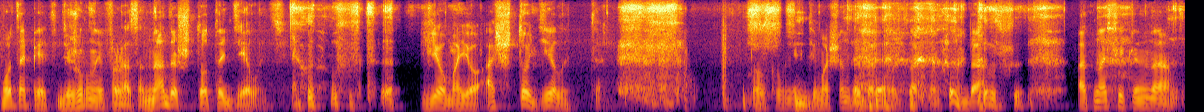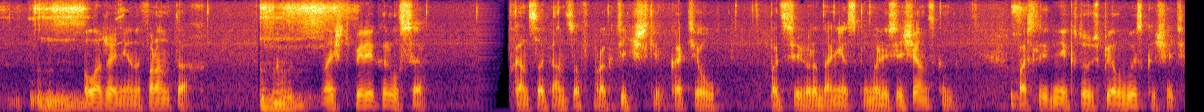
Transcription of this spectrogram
Вот опять дежурная фраза. Надо что-то делать. Ё-моё, а что делать-то? Полковник Тимошенко так Да. Относительно положения на фронтах. Значит, перекрылся, в конце концов, практически котел под Северодонецком и Лисичанском, последние, кто успел выскочить,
